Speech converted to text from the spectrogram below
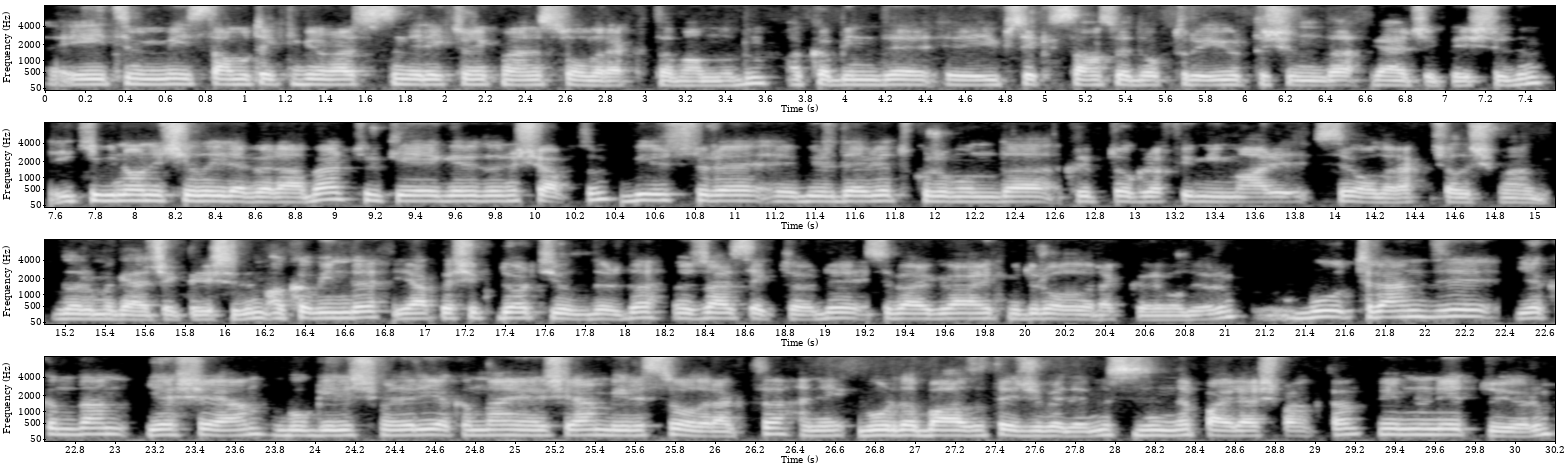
Eğitimimi İstanbul Teknik Üniversitesi'nde elektronik mühendisi olarak tamamladım. Akabinde e, yüksek lisans ve doktorayı yurt dışında gerçekleştirdim gerçekleştirdim. 2013 yılı ile beraber Türkiye'ye geri dönüş yaptım. Bir süre e, bir devlet kurumunda kriptografi mimarisi olarak çalışmalarımı gerçekleştirdim. Akabinde yaklaşık 4 yıldır da özel sektörde siber güvenlik müdürü olarak görev alıyorum. Bu trendi yakından yaşayan, bu gelişmeleri yakından yaşayan birisi olarak da hani burada bazı tecrübelerimi sizinle paylaşmaktan memnuniyet duyuyorum.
